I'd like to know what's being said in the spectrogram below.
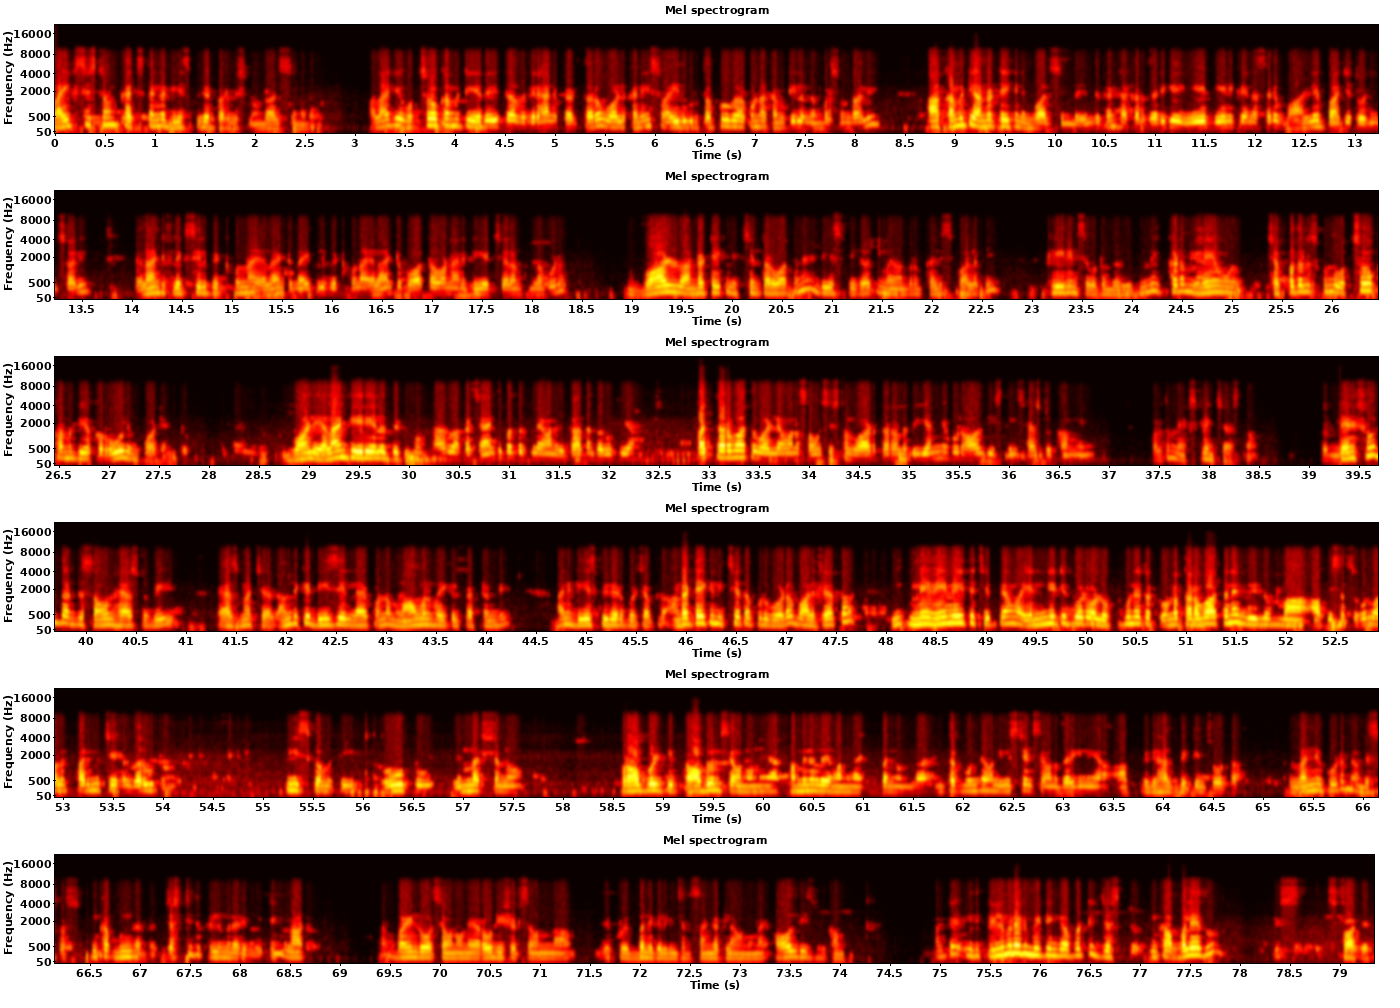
మైక్ సిస్టమ్ ఖచ్చితంగా డిఎస్పీ గారి పర్మిషన్ ఉండాల్సింది. అలాగే ఉత్సవ కమిటీ ఏదైతే ఆ విగ్రహాన్ని పెడతారో వాళ్ళు కనీసం ఐదుగురు తక్కువ కాకుండా కమిటీలో మెంబర్స్ ఉండాలి. ఆ కమిటీ అండర్టేకింగ్ ఇవ్వాల్సిందే. ఎందుకంటే అక్కడ జరిగే ఏ దేనికైనా సరే వాళ్ళే బాధ్యత వహించాలి. ఎలాంటి ఫ్లెక్సీలు పెట్టుకున్నా ఎలాంటి మైకులు పెట్టుకున్నా ఎలాంటి వాతావరణాన్ని క్రియేట్ చేయాలనుకున్నా కూడా వాళ్ళు అండర్టేకింగ్ ఇచ్చిన తర్వాతనే డిఎస్పీ గారు మేమందరం కలిసి వాళ్ళకి క్లియరెన్స్ ఇవ్వడం జరుగుతుంది. ఇక్కడ మేము చెప్పదలుచుకుంది ఉత్సవ కమిటీ యొక్క రోల్ ఇంపార్టెంట్. వాళ్ళు ఎలాంటి ఏరియాలో పెట్టుకుంటున్నారు అక్కడ శాంతి భద్రతలు ఏమైనా విఘాతం కలుగుతాయా? పది తర్వాత వాళ్ళు ఏమైనా సౌండ్ సిస్టమ్ వాడతారా? లేదా ఇవన్నీ కూడా all these things has to come in వాళ్ళతో మేము ఎక్స్ప్లెయిన్ చేస్తాం. Ensure that the sound has to be as much అందుకే డీజిల్ లేకుండా మామూలు వెహికల్ పెట్టండి. అని డిఎస్పీ గారు కూడా చెప్పడం అండర్టేకింగ్ ఇచ్చేటప్పుడు కూడా వాళ్ళ చేత మేమేమైతే మేము ఏమైతే చెప్పామో అన్నిటికి కూడా వాళ్ళు ఒప్పుకునేటట్టు ఉన్న తర్వాతనే వీళ్ళు మా ఆఫీసర్స్ కూడా వాళ్ళకి పర్మిట్ చేయడం జరుగుతుంది. Peace committee route immersion probability problems ఏమైనా ఉన్నాయా? కమ్యూనల్ ఏమన్నా ఇబ్బంది ఉందా? ఇంతకు ముందు ఏమైనా ఇన్సిడెంట్స్ ఏమైనా జరిగినాయా? ఆ విగ్రహాలు పెట్టిన చోట? ఇవన్నీ కూడా మేము డిస్కస్ ఇంకా ముందంట జస్ట్ ఇది preliminary meeting not bind overs ఏమైనా ఉన్నాయా? రౌడీ షర్ట్స్ ఏమన్నా ఎక్కువ ఇబ్బంది కలిగించిన సంఘటనలు ఏమైనా ఉన్నాయి? ఆల్ దీస్ విల్ కమ్ అంటే ఇది ప్రిలిమినరీ మీటింగ్ కాబట్టి జస్ట్ ఇంకా అవ్వలేదు. It's started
